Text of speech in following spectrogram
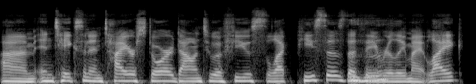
um, and takes an entire store down to a few select pieces that they really might like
